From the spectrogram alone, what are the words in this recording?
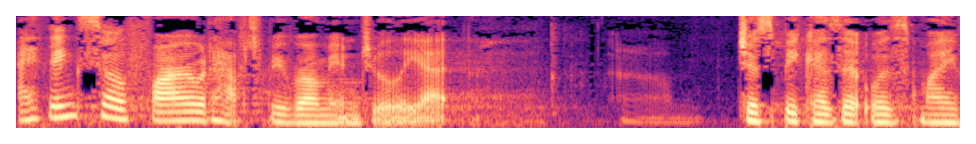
I think so far it would have to be Romeo and Juliet. Um, just because it was my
